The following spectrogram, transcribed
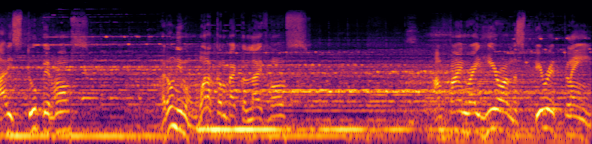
My body's stupid, Holmes. I don't even want to come back to life, Holmes. I'm fine right here on the spirit plane.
